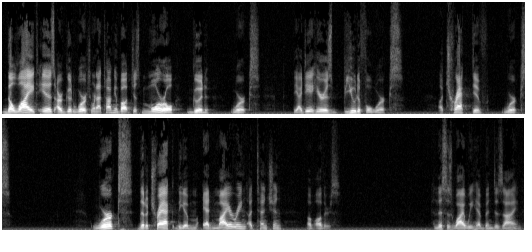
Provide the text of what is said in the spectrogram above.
The light is our good works. We're not talking about just moral good works. The idea here is beautiful works, attractive works. Works that attract the admiring attention of others. And this is why we have been designed.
